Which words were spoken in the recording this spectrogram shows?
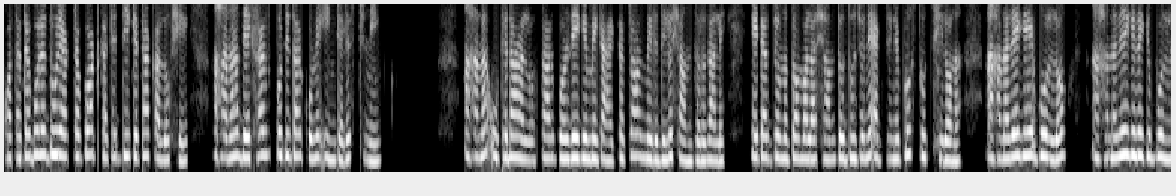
কথাটা বলে দূরে একটা বট গাছের দিকে তাকালো সে। আহানা দেখার প্রতি তার কোনো ইন্টারেস্ট নেই। আহানা উঠে দাঁড়াল, তারপর রেগে মেগে আরেকটা চর মেরে দিল শান্তর গালে। এটার জন্য তমাল শান্ত দুজনে একজনে প্রস্তুত ছিল না। আহানা রেগে বলল, আহানা রেগে রেগে বলল,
